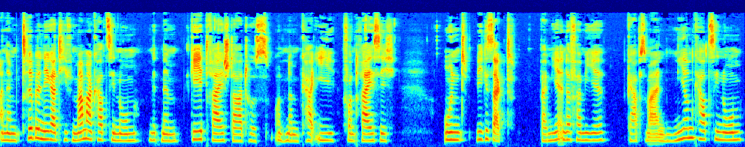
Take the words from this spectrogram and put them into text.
an einem triple-negativen Mammakarzinom mit einem G3-Status und einem KI von 30. Und wie gesagt, bei mir in der Familie gab es mal ein Nierenkarzinom.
